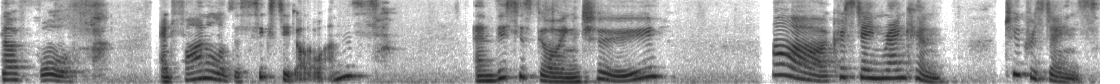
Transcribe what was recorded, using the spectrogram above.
The fourth and final of the $60 ones and this is going to, ah, Christine Rankin. Two Christines.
